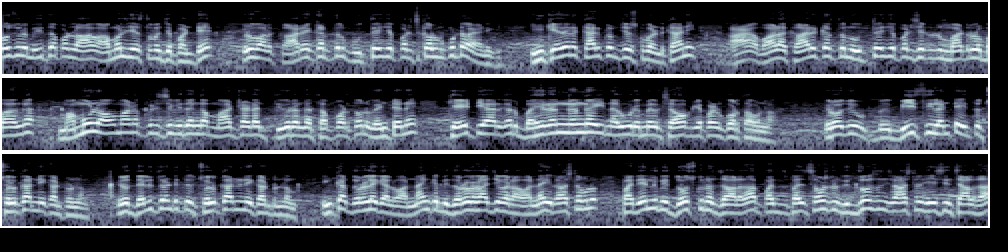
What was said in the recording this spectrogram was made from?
రోజుల మిగతా పనులు అమలు చేస్తామని చెప్పంటే ఇప్పుడు వారి కార్యకర్తలకు ఉత్తేజపరచుకోవాలనుకుంటే ఆయనకి? ఇంకేదైనా కార్యక్రమం చేసుకోమండి. కానీ వాళ్ళ కార్యకర్తలను ఉత్తేజపరిచేటువంటి మాటల్లో భాగంగా మమ్మల్ని అవమానపరిచే విధంగా మాట్లాడడం తీవ్రంగా తప్పడుతాను వెంటనే కేటీఆర్ గారు బహిరంగంగా ఈ నలుగురు ఎమ్మెల్యేలకు క్షమాపణ చెప్పాలని కోరుతా ఉన్నాం. ఈరోజు బీసీలు అంటే ఇంత చులకాన్ని నీకు అంటున్నాం ఈరోజు దళితులు అంటే ఇంత చులకాన్ని నీకు అంటున్నాం ఇంకా దొరలే గెలవాలన్నా ఇంకా మీ దొరల రాజ్యమే రావాలన్నా? ఈ రాష్ట్రంలో పదేళ్ళు మీరు దోసుకున్నది చాలదా పది పది సంవత్సరాలు విధ్వంసం రాష్ట్రం చేసింది చాలదా?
